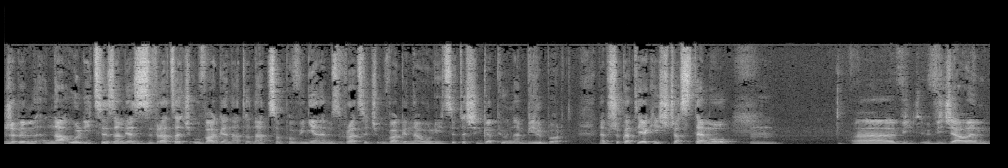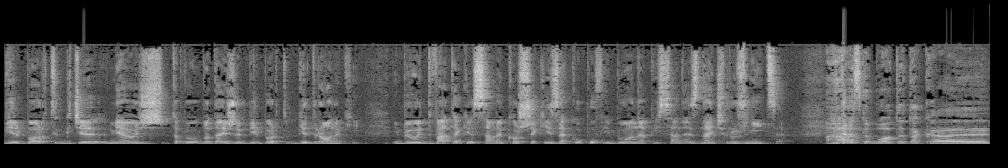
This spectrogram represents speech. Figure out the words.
żebym na ulicy zamiast zwracać uwagę na to, na co powinienem zwracać uwagę na ulicy, to się gapił na billboard. Na przykład jakiś czas temu wi- widziałem billboard, gdzie miałeś, to był bodajże billboard Biedronki i były dwa takie same koszyki zakupów i było napisane znajdź różnicę. Aha, I teraz to była to taka... e,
